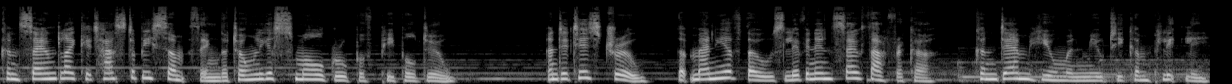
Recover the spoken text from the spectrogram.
can sound like it has to be something that only a small group of people do. And it is true that many of those living in South Africa condemn human muti completely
